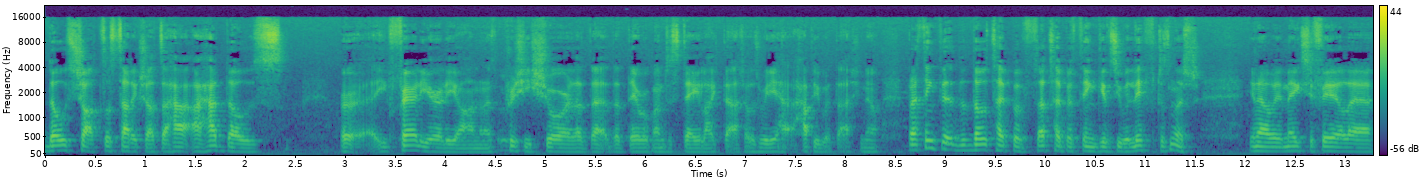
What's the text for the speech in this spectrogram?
those shots, those static shots, I, ha- I had those er, fairly early on, and I was pretty sure that, that, that they were going to stay like that. I was really ha- happy with that, you know. But I think that that those type of that type of thing gives you a lift, doesn't it? You know, it makes you feel, uh,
